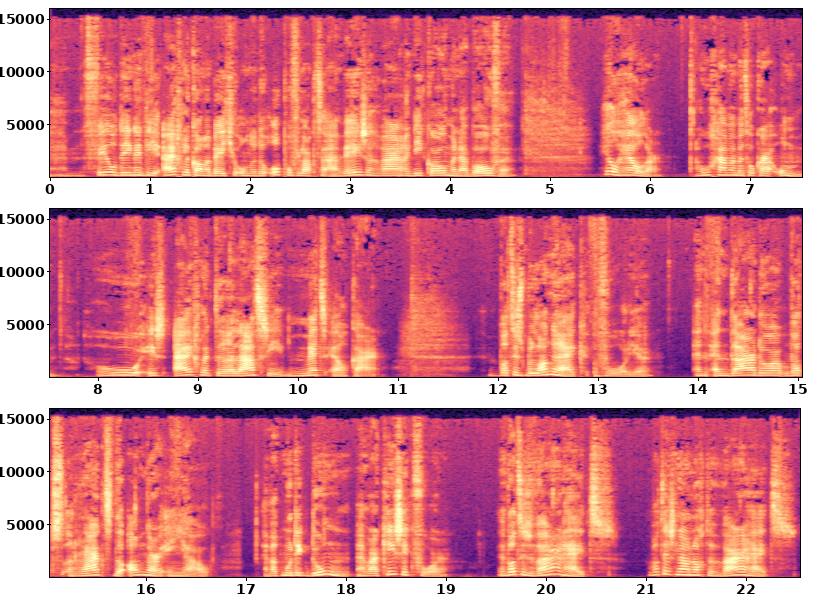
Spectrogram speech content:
Um, veel dingen die eigenlijk al een beetje onder de oppervlakte aanwezig waren, die komen naar boven. Heel helder. Hoe gaan we met elkaar om? Hoe is eigenlijk de relatie met elkaar? Wat is belangrijk voor je? En, en daardoor, wat raakt de ander in jou? En wat moet ik doen? En waar kies ik voor? En wat is waarheid? Wat is nou nog de waarheid?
